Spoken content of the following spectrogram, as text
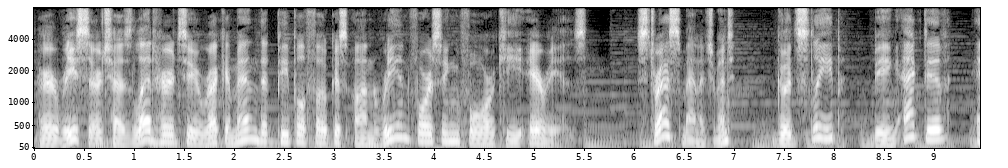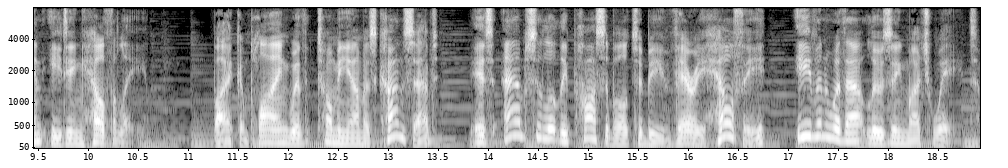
Her research has led her to recommend that people focus on reinforcing four key areas stress management, good sleep, being active, and eating healthily. By complying with Tomiyama's concept, it's absolutely possible to be very healthy even without losing much weight.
